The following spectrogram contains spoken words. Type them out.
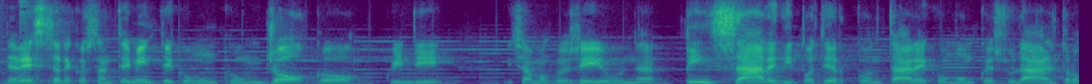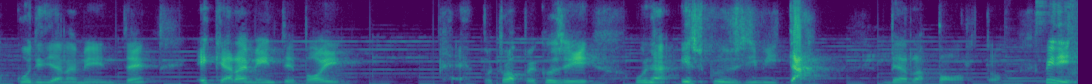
deve essere costantemente comunque un gioco, quindi diciamo così, un pensare di poter contare comunque sull'altro quotidianamente e chiaramente poi, eh, purtroppo è così, una esclusività del rapporto. Quindi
